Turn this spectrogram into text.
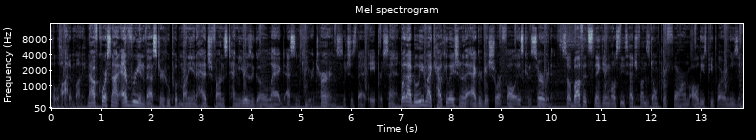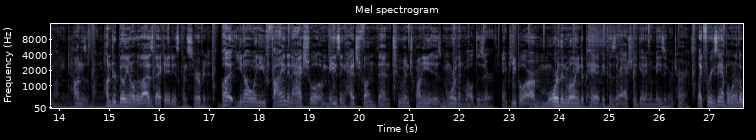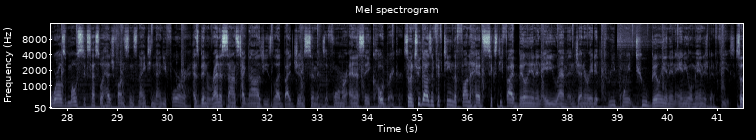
a lot of money. Now, of course, not every investor who put money in hedge funds 10 years ago lagged S&P returns, which is that 8%. But I believe my calculation of the aggregate shortfall is conservative. So Buffett's thinking most of these hedge funds don't perform. All these people are losing money, tons of money. 100 billion over the last decade is conservative. But you know, when you find an actual amazing hedge fund, then 2 and 20 is more than well deserved. And people are more than willing to pay it because they're actually getting amazing returns. Like for example, one of the world's most successful hedge funds since 1994 has been Renaissance Technologies led by Jim Simons, a former NSA codebreaker. So in 2015, the fund had 65 billion in AUM and generated 3.2 billion in annual management fees. So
